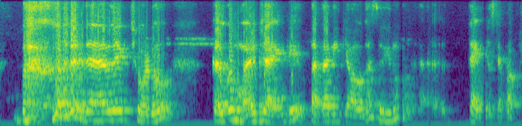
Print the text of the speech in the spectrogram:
But then I'm like, chodo, kal ko mar jayenge, pata nahi kya hoga. So, you know, uh, time to step up.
